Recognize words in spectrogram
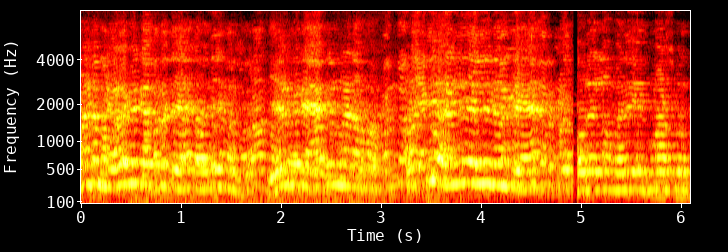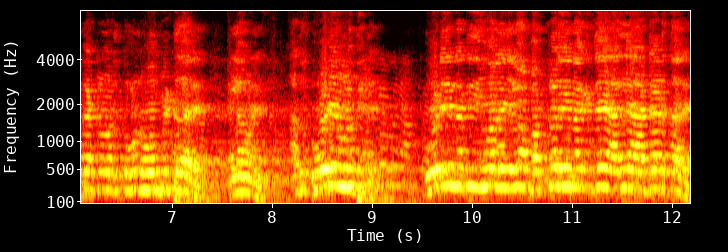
ಮೇಡಮ್ ಹೇಳಬೇಕಾಗ್ತದೆ ಹೇಳ್ಬೇಕು ಯಾಕೆ ಮೇಡಮ್ ಪ್ರತಿ ಹಳ್ಳಿಯಲ್ಲಿ ನಮ್ಗೆ ಅವರೆಲ್ಲ ಮನೆ ಇದ್ ಮಾಡ್ಕೊಂಡು ಕಟ್ ಮಾಡಿ ತಗೊಂಡು ಹೋಗ್ಬಿಟ್ಟಿದ್ದಾರೆ. ಎಲ್ಲ ಮನೆ. ಅದು ಗೋಡೆ ಉಳಿದಿದೆ ಗೋಡೆ ಏನಾಗಿದೆ ಇವರೆಲ್ಲ ಮಕ್ಕಳು ಏನಾಗಿದೆ? ಅಲ್ಲಿ ಆಟಾಡ್ತಾರೆ.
